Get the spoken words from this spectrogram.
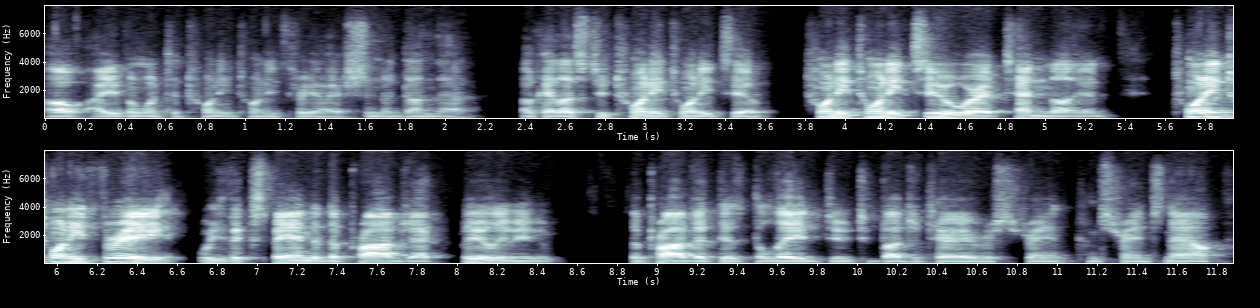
Oh, I even went to 2023. I shouldn't have done that. Okay, let's do 2022. 2022, we're at 10 million. 2023, we've expanded the project. Clearly, we, the project is delayed due to budgetary restraint constraints now.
